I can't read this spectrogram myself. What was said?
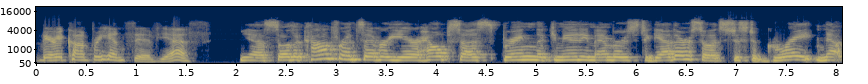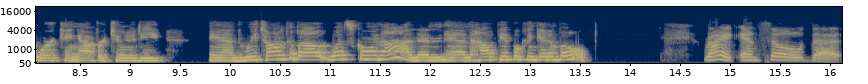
Very comprehensive, yes. Yeah, so the conference every year helps us bring the community members together. So it's just a great networking opportunity. And we talk about what's going on and, and how people can get involved. Right. And so the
